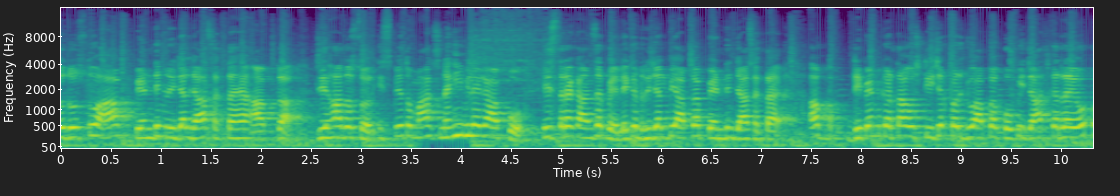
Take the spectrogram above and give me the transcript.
तो दोस्तों आप पेंडिंग रिज़ल्ट जा सकता है आपका। जी हाँ दोस्तों, इस पे तो मार्क्स नहीं मिलेगा आपको, इस तरह का आंसर पे, लेकिन रिज़ल्ट भी आपका पेंडिंग जा सकता है। अब डिपेंड करता है उस टीचर पर जो आपका कॉपी जाँच कर रहे हो।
